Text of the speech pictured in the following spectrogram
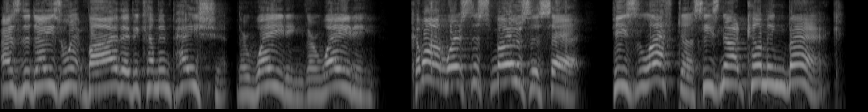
As the days went by, they become impatient. They're waiting, they're waiting. Come on, where's this Moses at? He's left us, he's not coming back.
